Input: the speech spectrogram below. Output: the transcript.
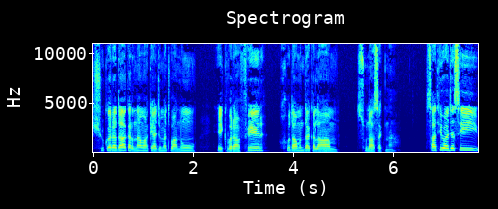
ਸ਼ੁਕਰ ਅਦਾ ਕਰਨਾ ਵਾਂ ਕਿ ਅੱਜ ਮੈਂ ਤੁਹਾਨੂੰ ਇੱਕ ਵਾਰ ਫੇਰ ਖੁਦਾਵੰਦ ਦਾ ਕਲਾਮ ਸੁਣਾ ਸਕਣਾ ਸਾਥੀਓ, ਅੱਜ ਅਸੀਂ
